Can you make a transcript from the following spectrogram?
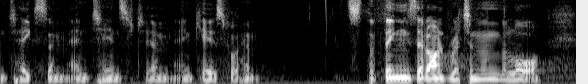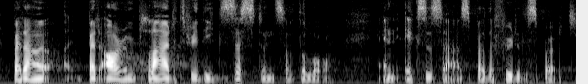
and takes him and tends to him and cares for him. It's the things that aren't written in the law, but are, but are implied through the existence of the law and exercised by the fruit of the Spirit.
